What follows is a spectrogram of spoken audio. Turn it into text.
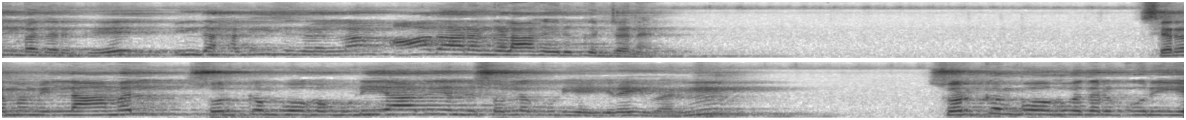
என்பதற்கு இந்த ஹதீசுகள் எல்லாம் ஆதாரங்களாக இருக்கின்றன. சிரமம் இல்லாமல் சொர்க்கம் போக முடியாது என்று சொல்லக்கூடிய இறைவன் சொர்க்கம் போகுவதற்குரிய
